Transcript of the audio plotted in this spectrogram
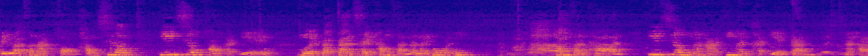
เป็นลักษณะของคำเชื่อมที่เชื่อมความขัดแย้ง เหมือนกับการใช้คำสันอะไรเมื่อวานนี้คำสันธานที่เชื่อมเนื้อหาที่มันขัดแย้งกันนะคะ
